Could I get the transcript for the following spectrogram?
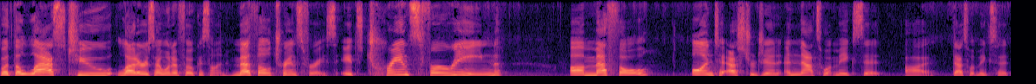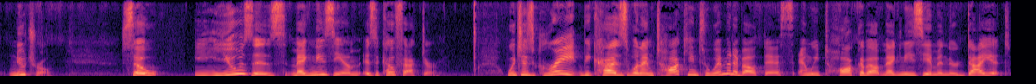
But the last two letters I want to focus on methyltransferase. It's transferring a methyl onto estrogen, and that's what makes it uh, that's what makes it neutral. So uses magnesium as a cofactor, which is great because when I'm talking to women about this and we talk about magnesium in their diet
